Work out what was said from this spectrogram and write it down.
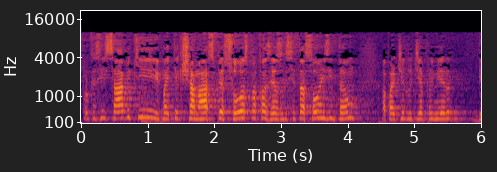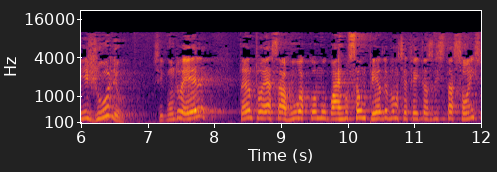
porque vocês sabem que vai ter que chamar as pessoas para fazer as licitações, então a partir do dia 1 de julho, segundo ele, tanto essa rua como o bairro São Pedro vão ser feitas licitações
